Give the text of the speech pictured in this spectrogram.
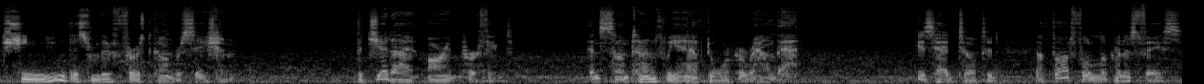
She knew this from their first conversation. The Jedi aren't perfect, and sometimes we have to work around that. His head tilted, a thoughtful look on his face.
